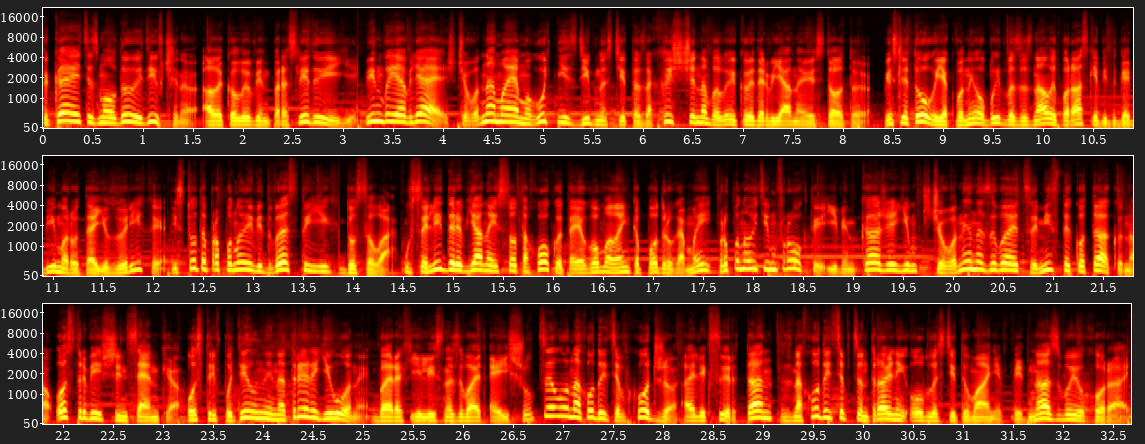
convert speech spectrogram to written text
стикається з молодою дівчиною, але коли він переслідує її, він виявляє, що вона має могутні здібності та захищена великою дерев'яною істотою. Після того, як вони обидва зазнали поразки від Габімару та Юзуріхи, істота пропонує відвести їх до села. У селі дерев'яна істота Хоко та його маленька подруга Мей пропонують їм фрукти, і він каже їм, що вони називають це місто Котаку на острові Шинсенкьо. Острів поділений на три регіони: берег і ліс називають Ейшу, село знаходиться в Ходжо, а еліксир Тан знаходиться в центральній області туманів під назвою Хорай,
